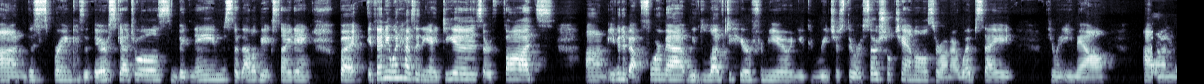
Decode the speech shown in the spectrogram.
um, this spring because of their schedules, some big names, so that'll be exciting. But if anyone has any ideas or thoughts, um, even about format, we'd love to hear from you. And you can reach us through our social channels or on our website through an email. Um,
